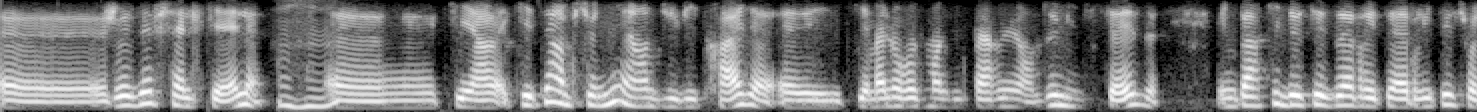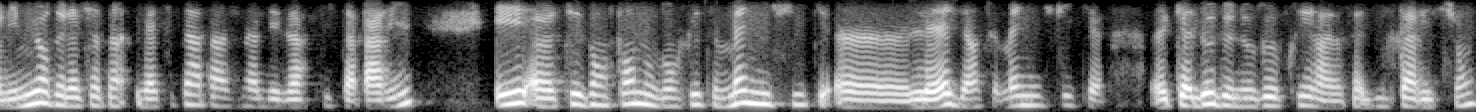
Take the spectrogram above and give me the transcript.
euh, Joseph Chaltiel, mhm. euh, qui, a, qui, était un pionnier hein, du vitrail, et qui est malheureusement disparu en 2016. Une partie de ses œuvres était abritée sur les murs de la, la Cité internationale des artistes à Paris, et euh, ses enfants nous ont fait ce magnifique euh, legs, hein, ce magnifique cadeau de nous offrir à sa disparition,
